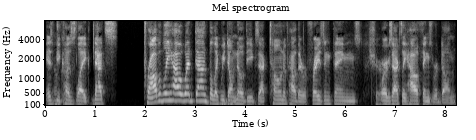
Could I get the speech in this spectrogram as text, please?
is Okay. because like that's probably how it went down, but like we don't know the exact tone of how they were phrasing things Sure. or exactly how things were done.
